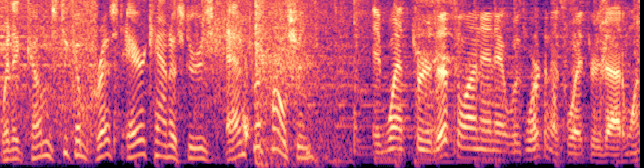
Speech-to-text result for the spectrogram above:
When it comes to compressed air canisters and propulsion, It went through this one and it was working its way through that one.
